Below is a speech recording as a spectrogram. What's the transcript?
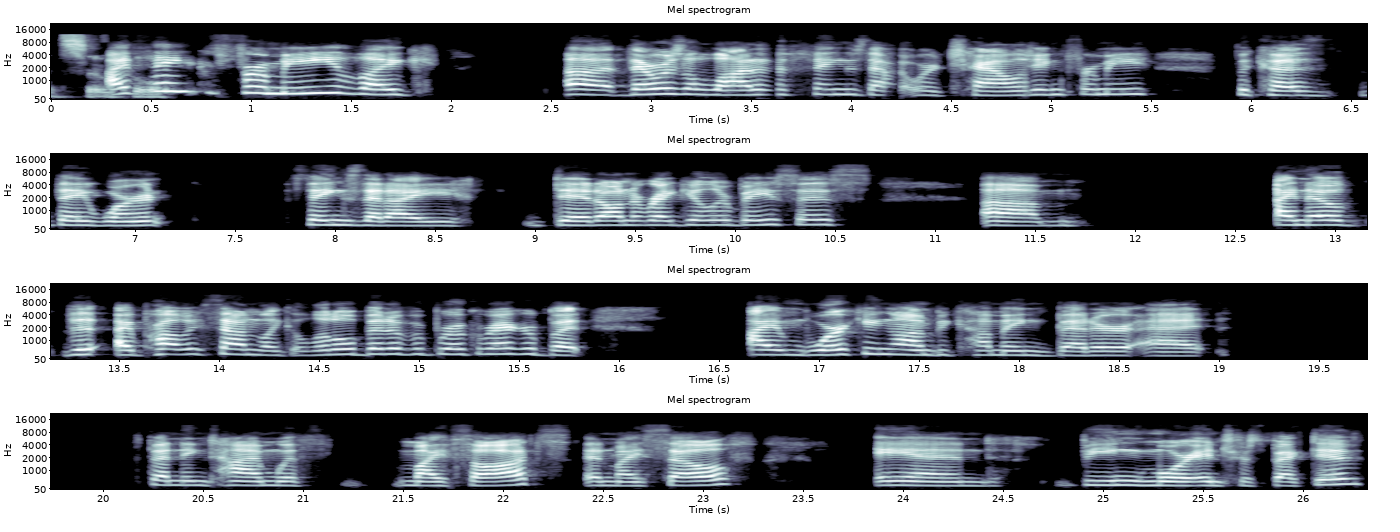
that's so i think for me like uh, there was a lot of things that were challenging for me because they weren't things that i did on a regular basis um I know that I probably sound like a little bit of a broken record, but I'm working on becoming better at spending time with my thoughts and myself and being more introspective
